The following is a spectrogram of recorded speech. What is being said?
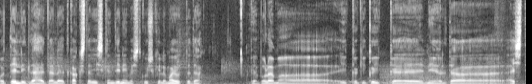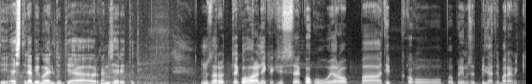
hotellid lähedal, et kakssada viiskümmend inimest kuskile majutada peab olema ikkagi kõik nii-öelda hästi, hästi läbimõeldud ja organiseeritud ma saan aru, et kohal on ikkagi siis kogu Euroopa tipp, kogu põhimõtteliselt piljardiparemik?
